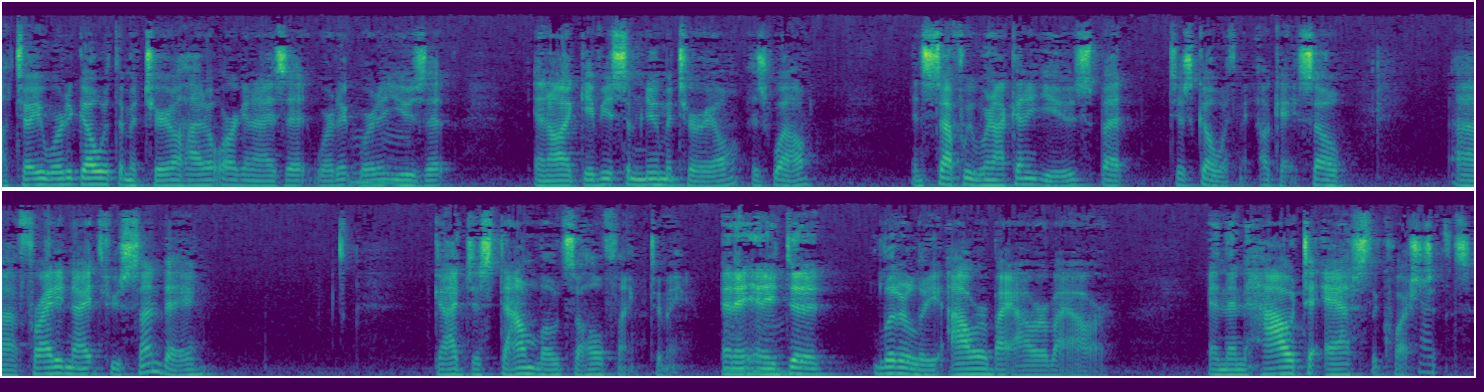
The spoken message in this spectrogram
I'll tell you where to go with the material, how to organize it, where to where to use it, and I'll give you some new material as well, and stuff we were not going to use, but just go with me. Okay, so uh, Friday night through Sunday, God just downloads the whole thing to me, and, and He did it literally hour by hour by hour, and then how to ask the questions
